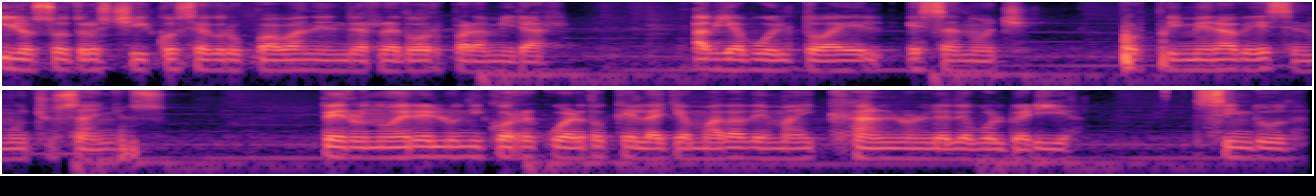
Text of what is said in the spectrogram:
y los otros chicos se agrupaban en derredor para mirar. Había vuelto a él esa noche, por primera vez en muchos años. Pero no era el único recuerdo que la llamada de Mike Hanlon le devolvería, sin duda.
